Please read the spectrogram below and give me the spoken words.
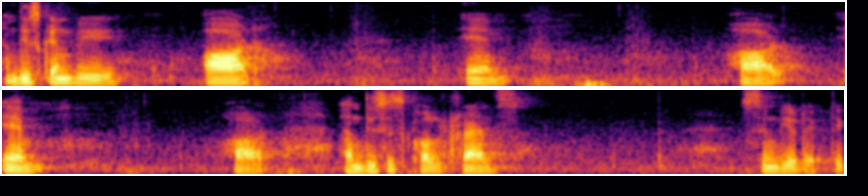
and this can be R M R M R and this is called trans syndiotactic.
